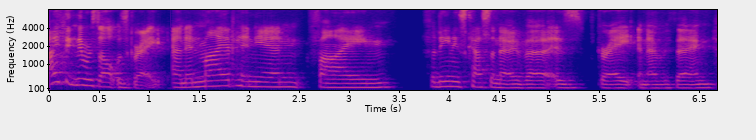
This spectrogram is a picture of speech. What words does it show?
I think the result was great. And in my opinion, fine. Fellini's Casanova is great and everything.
